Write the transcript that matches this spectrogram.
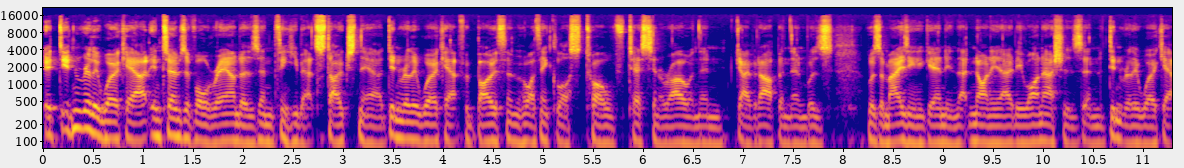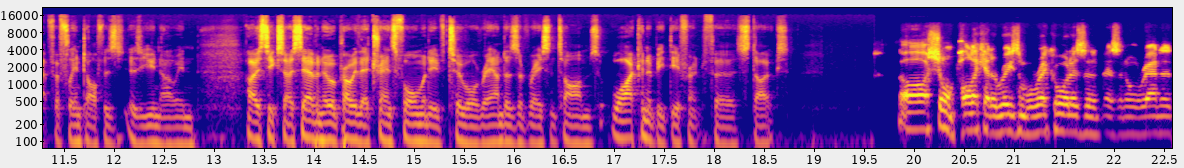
it didn't really work out in terms of all rounders and thinking about Stokes now. It didn't really work out for Botham, who I think lost 12 tests in a row and then gave it up and then was was amazing again in that 1981 Ashes. And it didn't really work out for Flintoff, as, as you know, in 06 07, who are probably their transformative two all rounders of recent times. Why can it be different for Stokes? Oh, Shaun Pollock had a reasonable record as, a, as an all rounder.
